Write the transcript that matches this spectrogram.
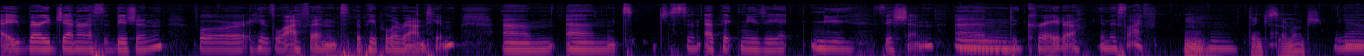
a very generous vision for his life and the people around him. Um, and just an epic music, musician and creator in this life. Mm. Mm-hmm. Thank you so much. Yeah.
